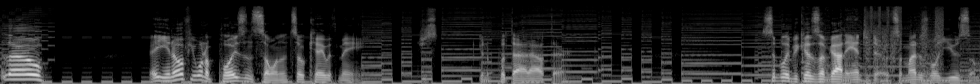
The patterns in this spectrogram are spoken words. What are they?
Hello? Hey, you know if you want to poison someone, it's okay with me. Just gonna put that out there. Simply because I've got antidotes, I might as well use them.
